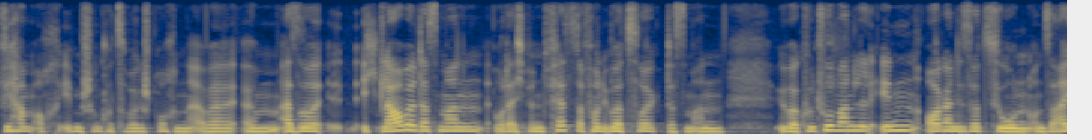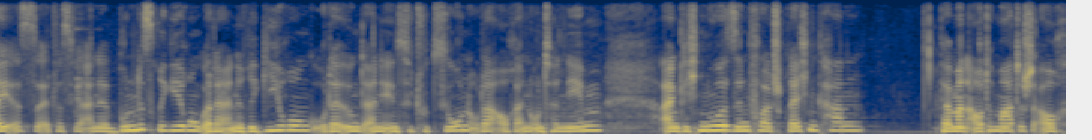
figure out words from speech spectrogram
wir haben auch eben schon kurz darüber gesprochen, aber ähm, also ich glaube, dass man, oder ich bin fest davon überzeugt, dass man über Kulturwandel in Organisationen und sei es so etwas wie eine Bundesregierung oder eine Regierung oder irgendeine Institution oder auch ein Unternehmen eigentlich nur sinnvoll sprechen kann, wenn man automatisch auch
